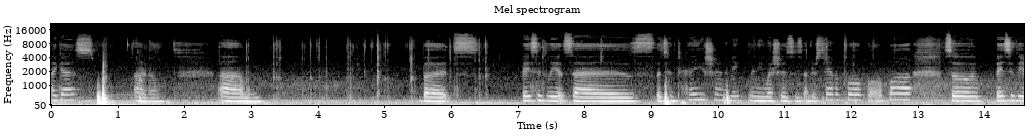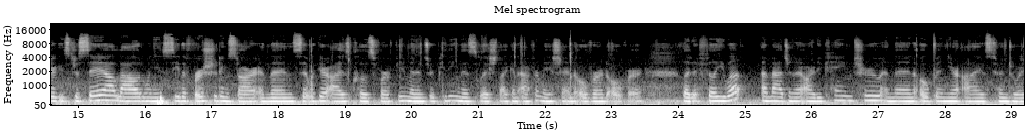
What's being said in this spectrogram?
I guess. I don't know. Um, but basically, it says the temptation to make many wishes is understandable, blah, blah, blah. So basically, you just say out loud when you see the first shooting star and then sit with your eyes closed for a few minutes, repeating this wish like an affirmation over and over. Let it fill you up imagine it already came true and then open your eyes to enjoy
